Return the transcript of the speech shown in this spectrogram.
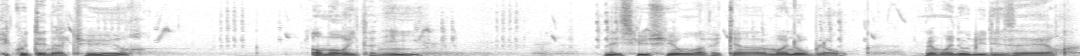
Écoutez Nature, en Mauritanie, discussion avec un moineau blanc, le moineau du désert.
